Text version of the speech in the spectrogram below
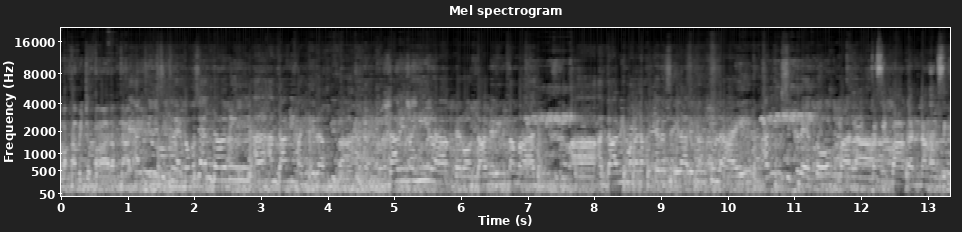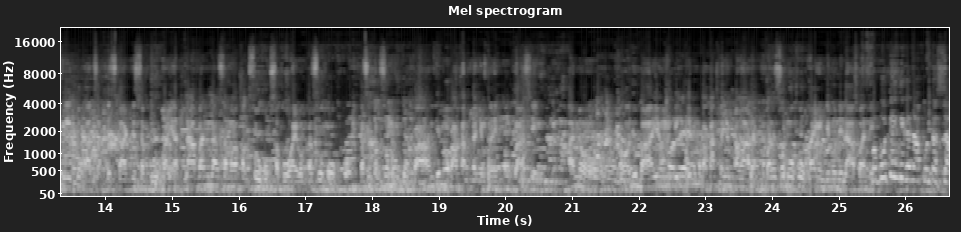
makamit yung pangarap natin. Ang yung sikreto kasi ang daming ah, ang daming mahirap, di ba? Ang daming mahirap pero ang dami ring tamad. Ah, ang daming mga nakatira sa ilalim ng tulay. Ano yung sikreto para Kasipagan lang ang sikreto at sa diskarte sa buhay at laban lang sa mga pagsubok sa buhay, huwag kang sumuko. Kasi pag sumuko ka, hindi mo makakanta yung ganitong klaseng ano, o di ba? Yung hindi, hindi mo makakanta yung pangarap mo kasi sumuko ka, eh, hindi mo nilaban eh. Mabuti hindi ka napunta sa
